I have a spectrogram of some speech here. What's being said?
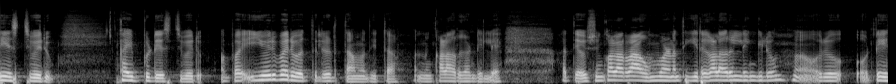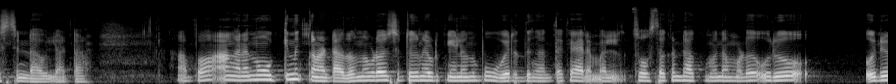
ടേസ്റ്റ് വരും. കയ്പ് ടേസ്റ്റ് വരും. അപ്പോൾ ഈ ഒരു പരുവത്തിൽ എടുത്താൽ മതി കേട്ടോ. കളർ കണ്ടില്ലേ? അത്യാവശ്യം കളറാകും വേണം തീരെ കളറില്ലെങ്കിലും ഒരു ടേസ്റ്റ് ഉണ്ടാവില്ല കേട്ടോ. അപ്പോൾ അങ്ങനെ നോക്കി നിൽക്കണം കേട്ടോ അതൊന്നും ഇവിടെ വെച്ചിട്ട് ഇങ്ങനെ എവിടേക്കെങ്കിലും ഒന്ന് പോവരുത്. ഇങ്ങനത്തെ കാരമൽ സോസൊക്കെ ഉണ്ടാക്കുമ്പോൾ നമ്മൾ ഒരു ഒരു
